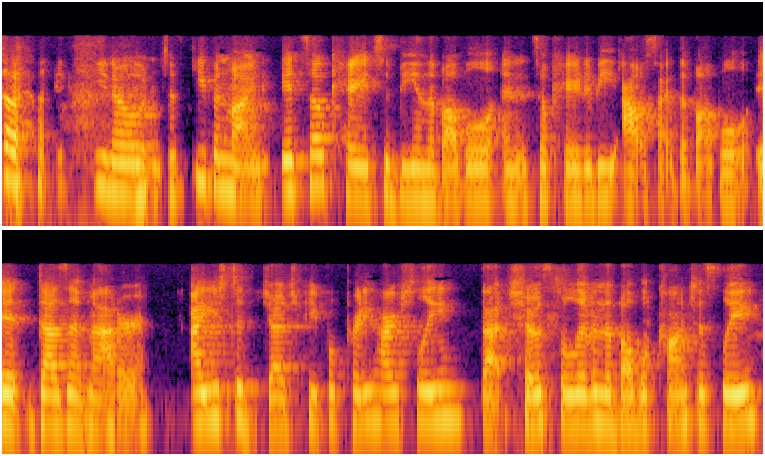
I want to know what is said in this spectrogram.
you know, just keep in mind it's okay to be in the bubble and it's okay to be outside the bubble. It doesn't matter. I used to judge people pretty harshly that chose to live in the bubble consciously.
